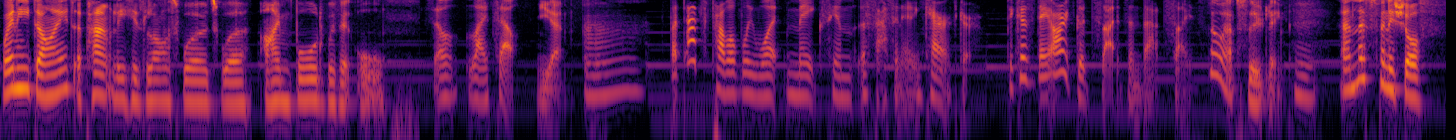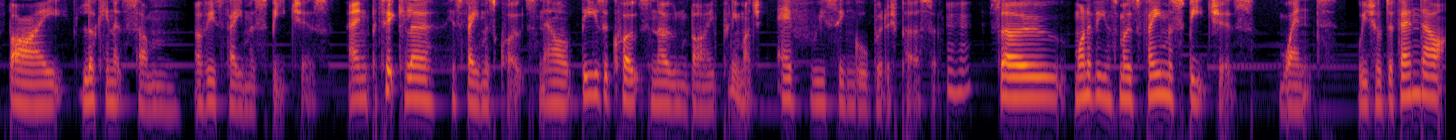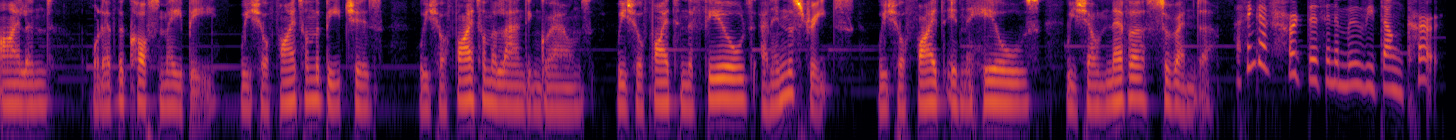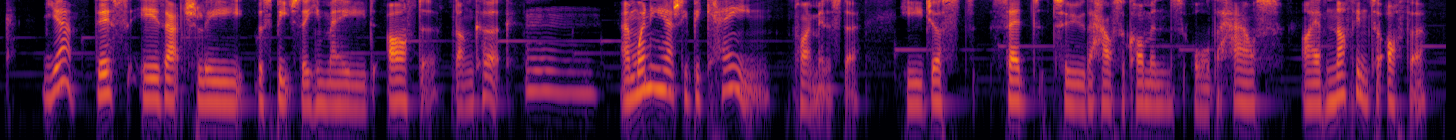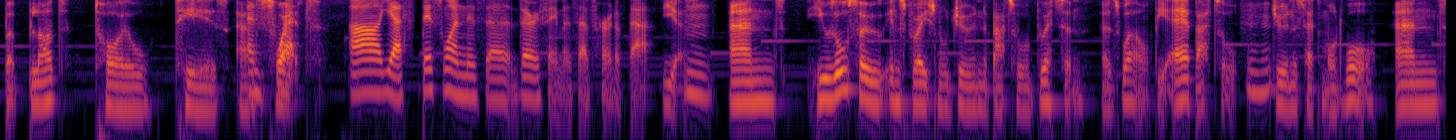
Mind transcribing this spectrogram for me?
When he died, apparently his last words were, I'm bored with it all. So, lights out. Yeah. Uh, but that's probably what makes him a fascinating character. Because they are good sides and bad sides. Oh, absolutely. Hmm. And let's finish off by looking at some of his famous speeches, and in particular, his famous quotes. Now, these are quotes known by pretty much every single British person. Mm-hmm. So, one of his most famous speeches went We shall defend our island, whatever the cost may be. We shall fight on the beaches. We shall fight on the landing grounds. We shall fight in the fields and in the streets. We shall fight in the hills. We shall never surrender. I think I've heard this in the movie Dunkirk. Yeah, this is actually the speech that he made after Dunkirk. Hmm. And when he actually became Prime Minister, he just said to the House of Commons or the House, I have nothing to offer but blood, toil, tears, and, And sweat. Ah, yes, this one is uh, very famous. I've heard of that. Yes. And he was also inspirational during the Battle of Britain as well, the air battle during the Second World War. And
